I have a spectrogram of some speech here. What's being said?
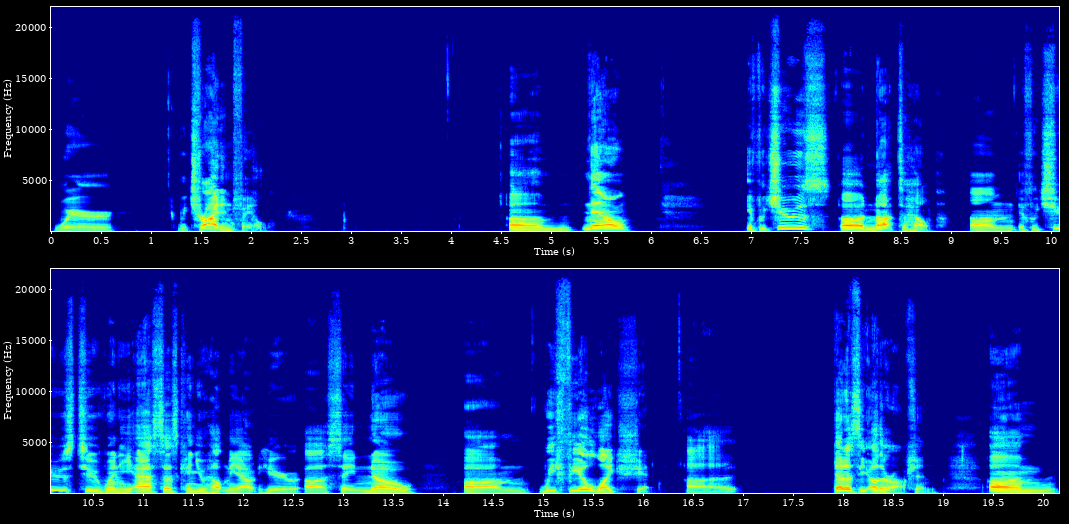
where we tried and failed. Um, now, if we choose uh, not to help, um, if we choose to, when he asks us, "Can you help me out here?" Uh, say no. Um, we feel like shit. Uh, that is the other option. Um,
